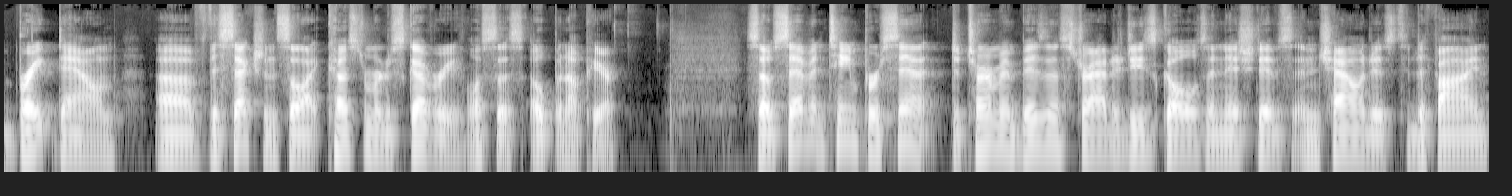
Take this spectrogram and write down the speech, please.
breakdown of the section. So like customer discovery, let's just open up here. So 17% determine business strategies, goals, initiatives, and challenges to define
